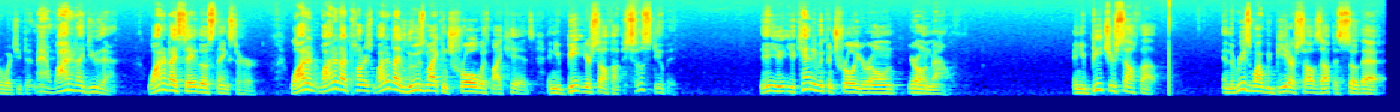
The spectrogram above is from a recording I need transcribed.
for what you've done. Man, why did I do that? Why did I say those things to her? Why did, why did I punish? Why did I lose my control with my kids? And you beat yourself up. It's so stupid. You, you, you can't even control your own, your own mouth. And you beat yourself up. And the reason why we beat ourselves up is so that,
